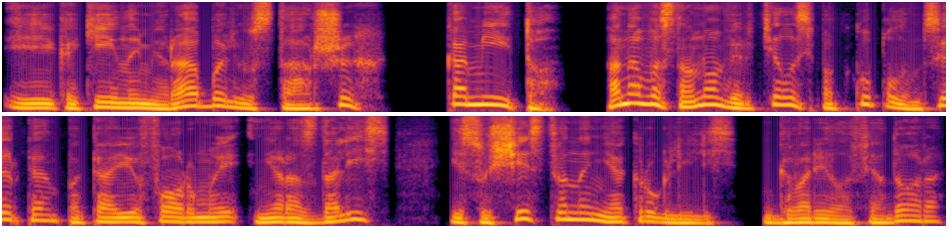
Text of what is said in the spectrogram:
И какие номера были у старших? Камито. Она в основном вертелась под куполом цирка, пока ее формы не раздались и существенно не округлились, — говорила Феодора,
